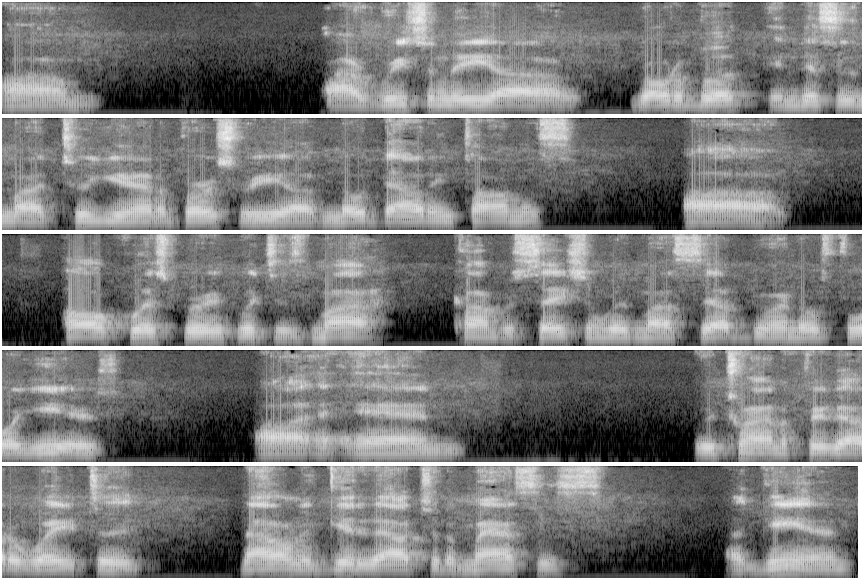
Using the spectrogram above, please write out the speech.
Um, I recently uh, wrote a book, and this is my two year anniversary of No Doubting Thomas. Uh, Hawk Whisper, which is my conversation with myself during those four years. Uh, and we're trying to figure out a way to not only get it out to the masses again,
